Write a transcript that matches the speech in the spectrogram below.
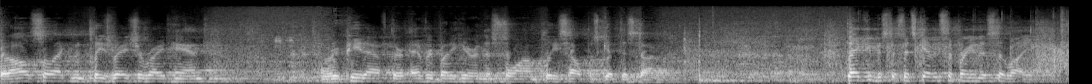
But all selectmen, please raise your right hand and repeat after everybody here in this forum. Please help us get this done. Thank you, Mr. Fitzgibbons, for bringing this to light.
